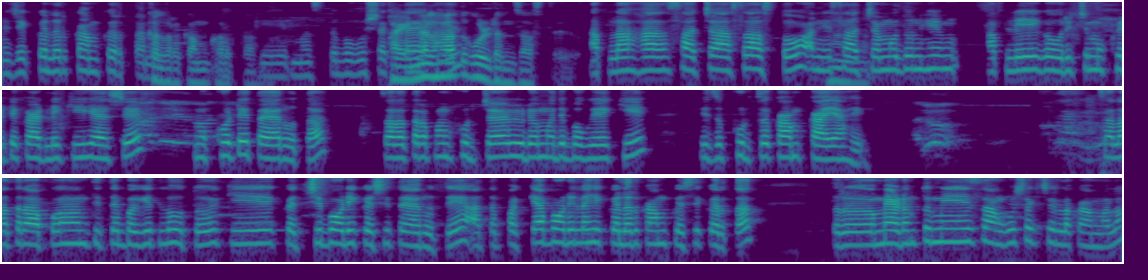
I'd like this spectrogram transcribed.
म्हणजे कलर काम करताना. कलर काम करतात ओके, मस्त बघू शकताय फायनल हात आपले. गोल्डनचा असतो आपला हा साचा असा असतो आणि हम्म. साच्यामधून हे आपले गौरीचे मुखोटे काढले की हे असे मुखोटे तयार होतात. चला तर आपण पुढच्या व्हिडिओमध्ये बघूया की हिचं पुढचं काम काय आहे. चला तर आपण तिथे बघितलं होतं की कच्ची बॉडी कशी तयार होते. आता पक्क्या बॉडीला हे कलर काम कसे करतात? तर मॅडम तुम्ही सांगू शकशील का आम्हाला?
